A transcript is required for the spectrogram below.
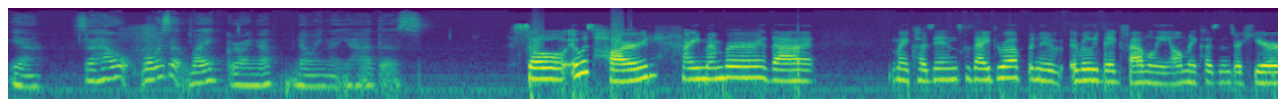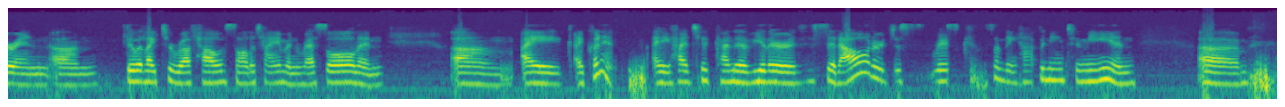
Yeah. So how what was it like growing up knowing that you had this? So it was hard. I remember that my cousins, because I grew up in a, a, really big family. All my cousins are here, and um, they would like to roughhouse all the time and wrestle, and um, I I couldn't. I had to kind of either sit out or just risk something happening to me, and um,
